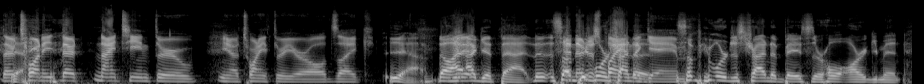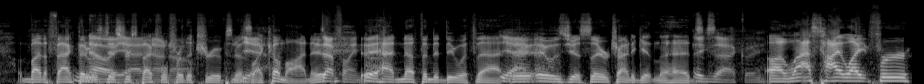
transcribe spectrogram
they're Yeah. twenty they're nineteen through you know twenty three year olds like Yeah, no, I, I get that. Some people were trying to game. Some people were just trying to base their whole argument by the fact that it No, was yeah, disrespectful no, for the troops, and it was Yeah, like, come on, it, definitely it had nothing to do with that. Yeah, it, it was just they were trying to get in the heads. exactly. Uh, last highlight for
